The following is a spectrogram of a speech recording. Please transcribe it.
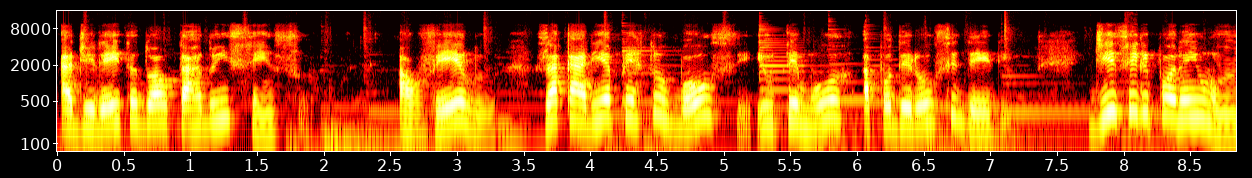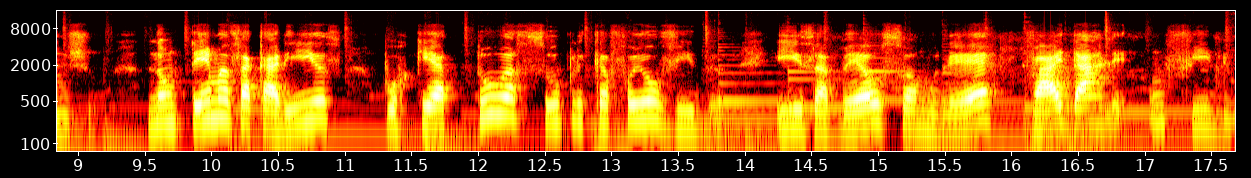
à direita do altar do incenso. Ao vê-lo, Zacarias perturbou-se e o temor apoderou-se dele. Disse-lhe, porém, o um anjo: Não temas, Zacarias, porque a tua súplica foi ouvida, e Isabel, sua mulher, vai dar-lhe um filho,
